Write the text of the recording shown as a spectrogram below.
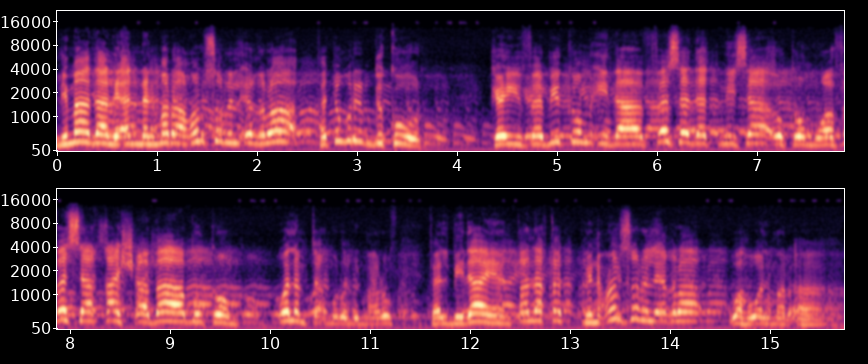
لماذا؟ لأن المرأة عنصر الإغراء فتغري الذكور كيف بكم إذا فسدت نساؤكم وفسق شبابكم ولم تأمروا بالمعروف فالبداية انطلقت من عنصر الإغراء وهو المرأة.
